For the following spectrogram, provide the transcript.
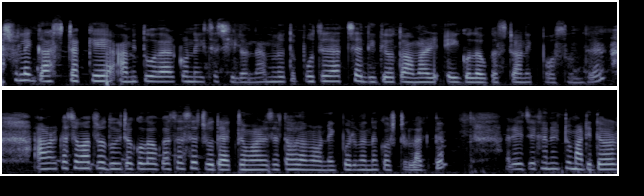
আসলে গাছটাকে আমি তোলার কোনো ইচ্ছা ছিল না, মূলত পচে যাচ্ছে। দ্বিতীয়ত আমার এই গোলাপ গাছটা অনেক পছন্দের। আমার কাছে মাত্র দুইটা গোলাপ গাছ আছে, যদি একটা মারা যায় তাহলে আমার অনেক পরিমাণে কষ্ট লাগবে। আর এই যেখানে একটু মাটি দেওয়ার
